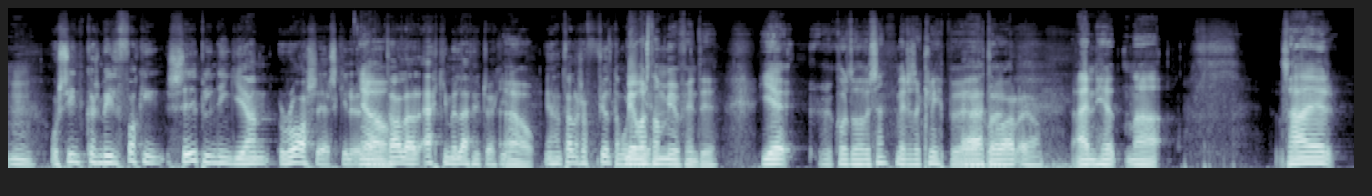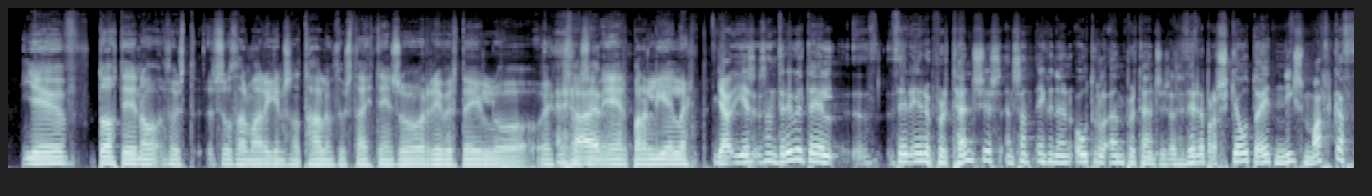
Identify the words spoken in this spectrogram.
mm, og sínt hvað sem mikil fucking siðblindingi hann Ross er skilur, Já. þegar hann talar ekki með laughing trackið, en hann talar svo fjöldamóti mér varst það mjög fyndið. Ég, hvort þú hafi sendt mér þessa eitthvað. var, En hérna Það er Ég dottið inn á Þú veist Svo þarf maður ekki einu svona að tala um Þú veist þætti eins og Riverdale Og, og eitthvað Það sem er bara lélegt. Já, ég, samt Riverdale, þeir eru pretentious en samt einhvern veginn ótrúlega unpretentious. Þeir eru bara að skjóta einn nýs markað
